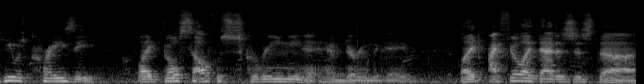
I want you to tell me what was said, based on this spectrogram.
he was crazy. Like Bill Self was screaming at him during the game. Like I feel like that is just uh,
